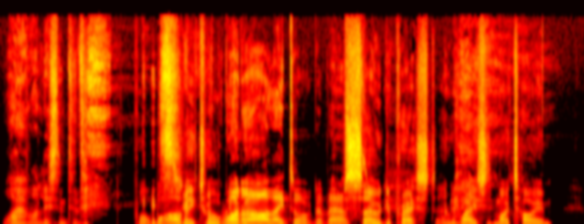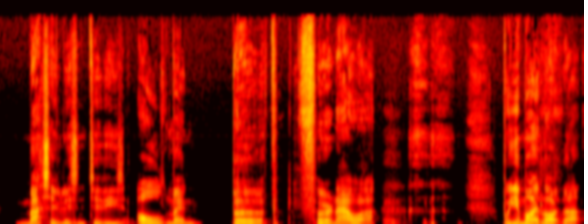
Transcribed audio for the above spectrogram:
why am I listening to this? What, what are they talking what about? are they talking about? I'm so depressed and wasted my time massively listening to these old men burp for an hour. but you might like that.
